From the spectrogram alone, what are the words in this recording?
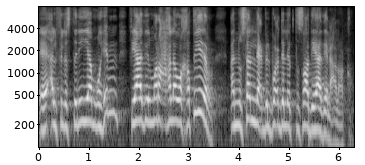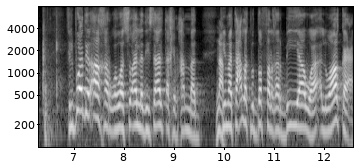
آه، الفلسطينية مهم في هذه المرحلة وخطير أن نسلع بالبعد الاقتصادي هذه العلاقة. في البعد الآخر وهو السؤال الذي سألت أخي محمد نعم. فيما يتعلق بالضفة الغربية والواقع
